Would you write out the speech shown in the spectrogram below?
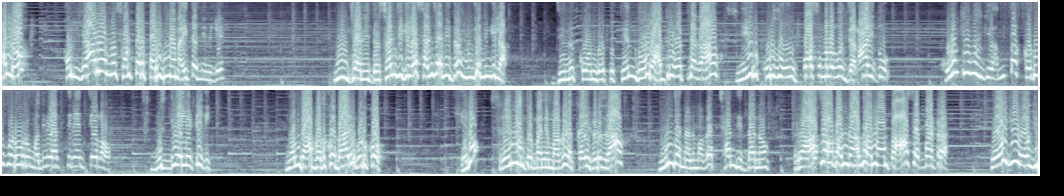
ಅಲ್ಲೋ, ಅವ್ರು ಯಾರು ಅನ್ನೋ ಸ್ವಲ್ಪ ಪರಿಜ್ಞಾನ ಐತ ನಿನಗೆ? ಮುಂಜಾನಿದ್ರ ಸಂಜೆಗಿಲ್ಲ ಸಂಜಾನಿದ್ರ ಮುಂಜಾನಿಗಿಲ್ಲ. ದಿನಕ್ಕೊಂದೊತ್ತು ತಿಂದು ರಾತ್ರಿ ಹೊತ್ನಾಗ ನೀರು ಕುಡಿದು ಉಪವಾಸ ಮಲಗೋ ಜನ ಆಯ್ತು ಹೋಗಿ ಹೋಗಿ ಅಂತ ಕಡು ಬಡವ್ರು ಮದ್ವೆ ಆಗ್ತೀನಿ ಅಂತೇಳೋ ಬುದ್ಧಿಯಲ್ಲಿಟ್ಟಿದಿ. ಮುಂದ ಬದುಕೋ ದಾರಿ ಹುಡುಕೋ. ಏನೋ ಶ್ರೀಮಂತರ ಮನೆ ಮಗಳ ಕೈ ಹಿಡಿದ್ರ ಮುಂದೆ ನನ್ನ ಮಗ ಚಂದ ಇದ್ದಾನೋ ರಾಜ ಬಂಗಾದನೋ ಅಂತ ಆಸೆ ಪಟ್ರ. ಹೋಗಿ ಹೋಗಿ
